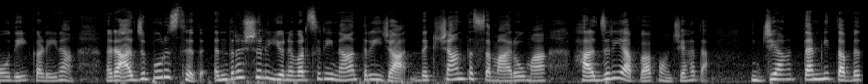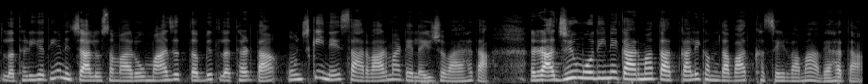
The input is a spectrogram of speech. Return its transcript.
મોદી કડીના રાજપુર સ્થિત ઇન્દ્રશીલ યુનિવર્સિટીના ત્રીજા દીક્ષાંત સમારોહમાં હાજરી આપવા પહોંચ્યા હતા. જ્યાં તેમની તબિયત લથડી હતી અને ચાલુ સમારોહમાં જ તબિયત લથડતા ઊંચકીને સારવાર માટે લઈ જવાયા હતા. રાજીવ મોદીને કારમાં તાત્કાલિક અમદાવાદ ખસેડવામાં આવ્યા હતા.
